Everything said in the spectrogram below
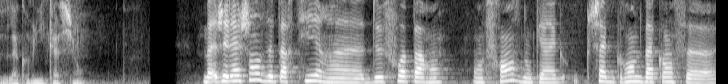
la communication? Bah, J'ai la chance de partir euh, deux fois par an en France, donc à chaque grande vacances, euh,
